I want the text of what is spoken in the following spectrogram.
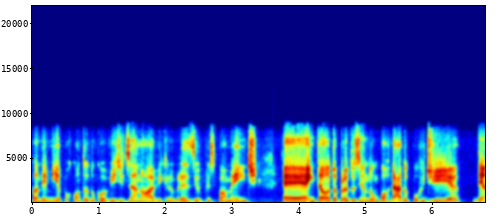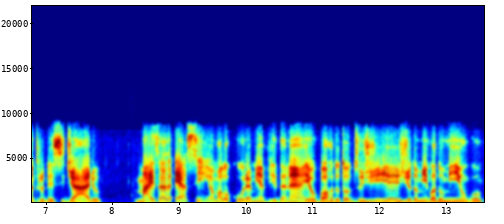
pandemia por conta do Covid-19 aqui no Brasil, principalmente. É, então, eu estou produzindo um bordado por dia dentro desse diário mas é, é assim, é uma loucura a minha vida, né? Eu bordo todos os dias, de domingo a domingo.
